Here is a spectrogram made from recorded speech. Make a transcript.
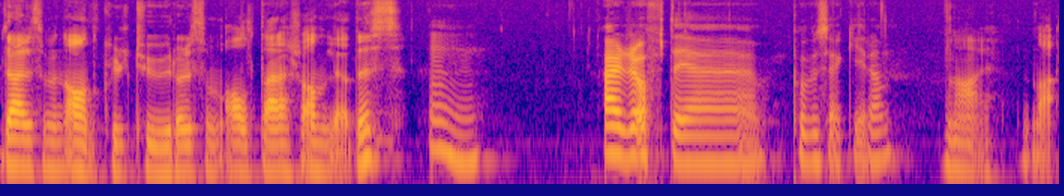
det er liksom en annen kultur, og liksom alt der er så annerledes. Mm. Er dere ofte på besøk i Iran? nei. Nei.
